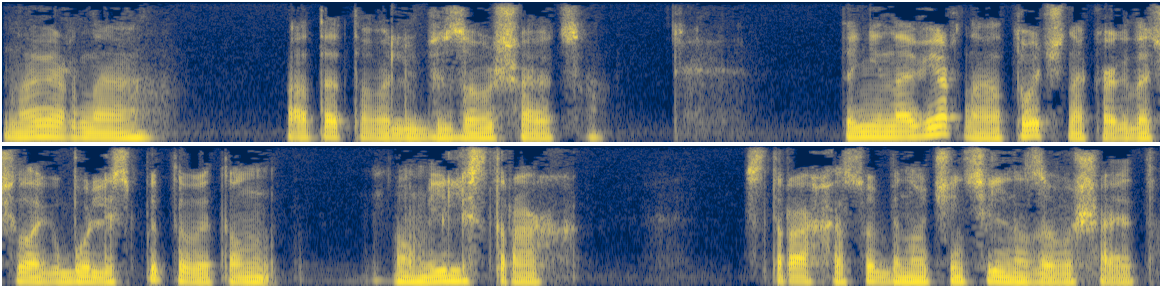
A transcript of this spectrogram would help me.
Наверное, от этого люди завышаются. Да не наверное, а точно, когда человек боль испытывает, он, он или страх. Страх особенно очень сильно завышает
